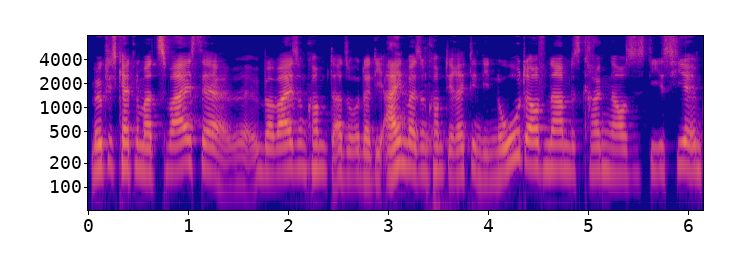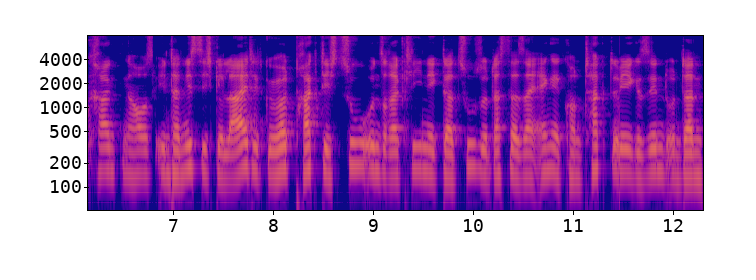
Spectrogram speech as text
Möglichkeit Nummer zwei ist, der äh, Überweisung kommt, also oder die Einweisung kommt direkt in die Notaufnahme des Krankenhauses. Die ist hier im Krankenhaus internistisch geleitet, gehört praktisch zu unserer Klinik dazu, sodass da sehr enge Kontaktwege sind und dann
